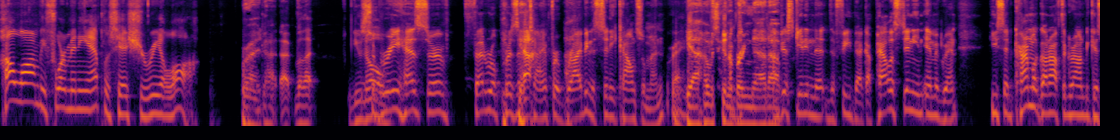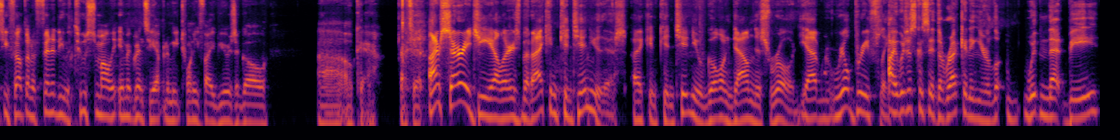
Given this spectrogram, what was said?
how long before Minneapolis has Sharia law? Right. God, I, well, that, you know, Sabri has served federal prison Yeah. time for bribing a city councilman. Right. Yeah, I was going to bring that up. I'm just getting the, the feedback. A Palestinian immigrant. He said Karmel got off the ground because he felt an affinity with two Somali immigrants he happened to meet 25 years ago. Uh, okay. That's it. I'm sorry, GLers, but I can continue this. I can continue going down this road. Yeah, real briefly. I was just gonna say the reckoning. You're wouldn't that be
